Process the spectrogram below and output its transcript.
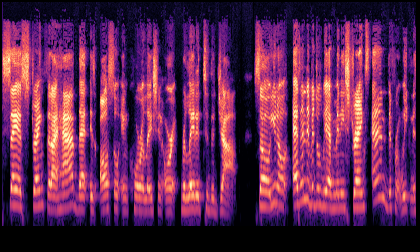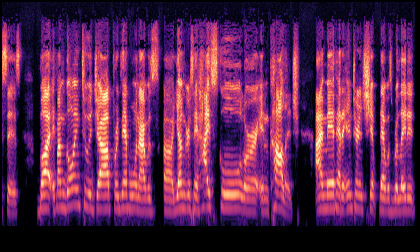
say a strength that I have that is also in correlation or related to the job. So, you know, as individuals, we have many strengths and different weaknesses. But if I'm going to a job, for example, when I was uh, younger, say high school or in college, I may have had an internship that was related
